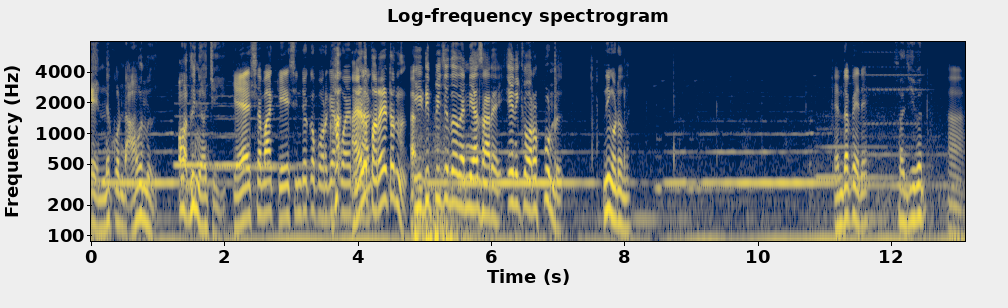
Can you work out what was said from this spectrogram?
എന്നെ കൊണ്ടാവുന്നത് അത് ഞാൻ ചെയ്യും. കേശവ കേസിന്റെ ഒക്കെ പുറകെ പോയ അയാൾ പറയട്ടെന്ന്. ഇടിപ്പിച്ചത് തന്നെയാ സാറേ. എനിക്ക് ഉറപ്പുണ്ട്. നീ ഇങ്ങോട്ട് വന്ന്. എന്താ പേര്? സജീവൻ. ആ.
